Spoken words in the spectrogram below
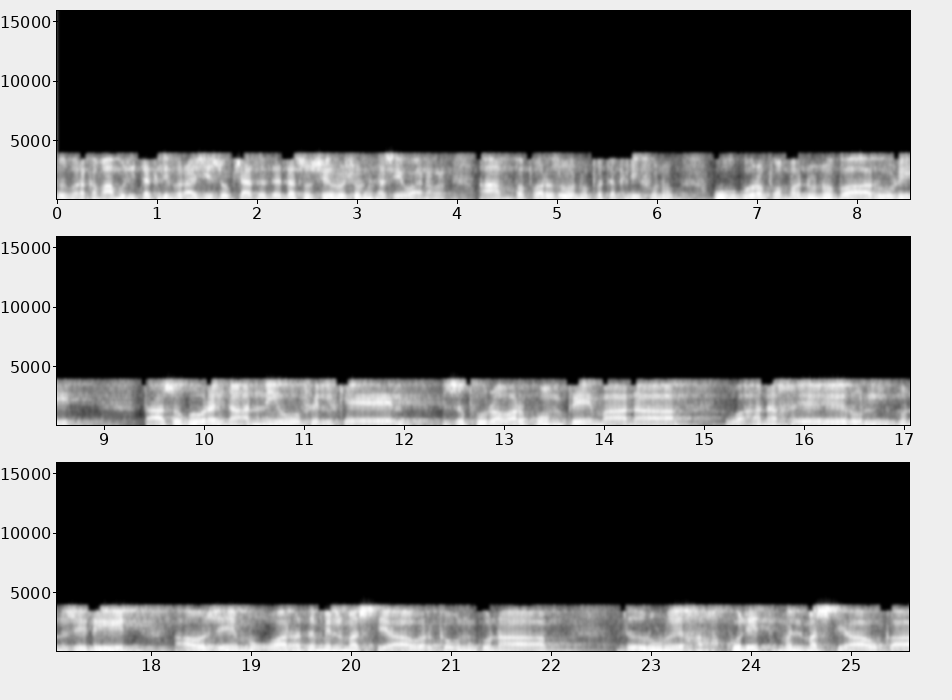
وګوره که معمولی تکلیف راشي څوک چاته د لاسو سیرو شلو نه سیوان عام په فرزونو په تکلیفونو او ګوره په منونو به اروړي تاسو ګورئ نه انیو فل کېل زپور ورکم پیمانا وانا خیر المنزلین او زم ورد ملمسیا ورکونکو نا درونو خخ کولت ملمسیا او کا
